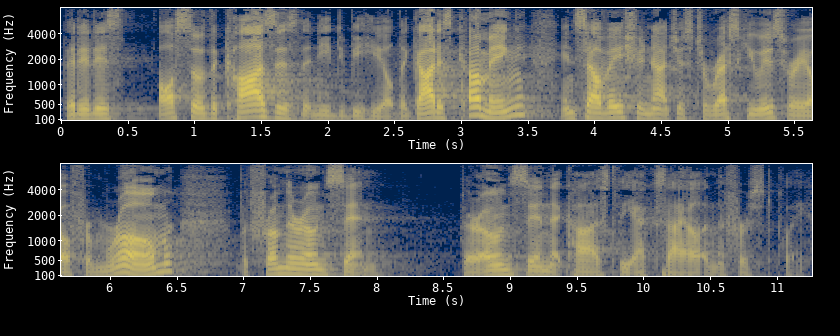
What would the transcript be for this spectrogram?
That it is also the causes that need to be healed. That God is coming in salvation not just to rescue Israel from Rome, but from their own sin, their own sin that caused the exile in the first place.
